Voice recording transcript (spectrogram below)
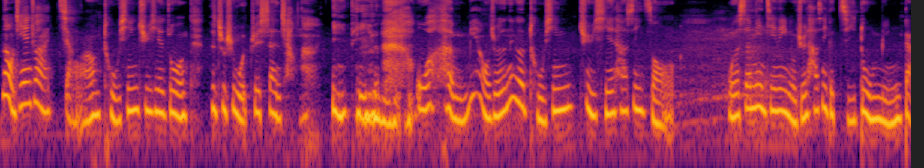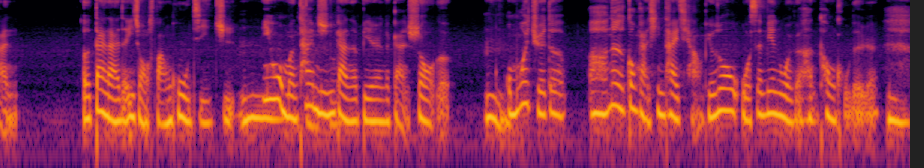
那我今天就来讲啊，土星巨蟹座，那就是我最擅长的 议题了。我很妙，我觉得那个土星巨蟹，它是一种我的生命经历里，我觉得它是一个极度敏感而带来的一种防护机制。嗯因为我们太敏感了别人的感受了，嗯我们会觉得啊、那个共感性太强。比如说，我身边如果有一个很痛苦的人，嗯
